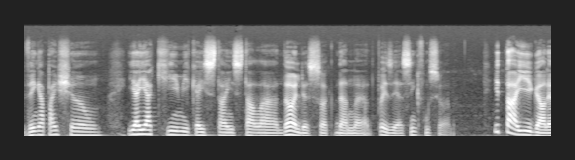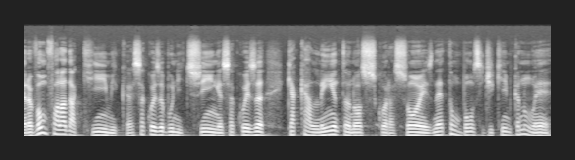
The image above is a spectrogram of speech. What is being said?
vem a paixão, e aí a química está instalada. Olha só que danado. Pois é, assim que funciona. E tá aí, galera, vamos falar da química, essa coisa bonitinha, essa coisa que acalenta nossos corações, né? É tão bom sentir química, não é?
